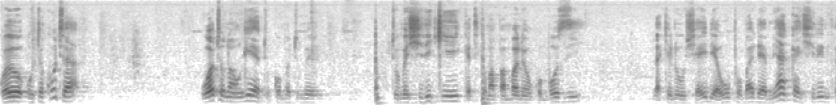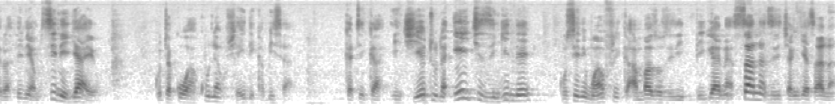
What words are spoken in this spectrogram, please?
Kwa hiyo utakuta watu wanaongea tu kwamba tume tumeshiriki katika mapambano ya ukombozi, lakini ushahidi haupo. Baada ya miaka 20, 30, 50 ijayo kutakuwa hakuna ushahidi kabisa katika nchi yetu na nchi zingine kusini mwa Afrika ambazo zilipigana sana, zilichangia sana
